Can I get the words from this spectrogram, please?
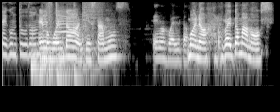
según tú dónde Hemos vuelto, aquí estamos. Hemos vuelto. Bueno, retomamos.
